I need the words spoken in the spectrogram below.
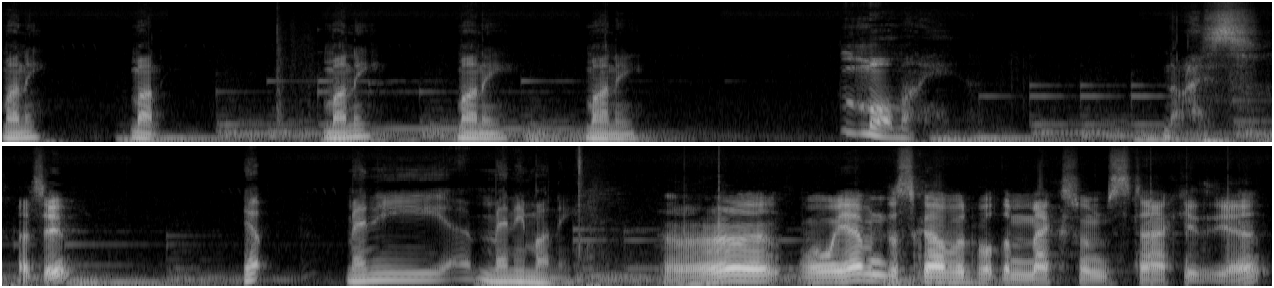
Money. Money. Money. Money. Money. More money. Nice. That's it? Yep. Many, many money. Alright, well we haven't discovered what the maximum stack is yet.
